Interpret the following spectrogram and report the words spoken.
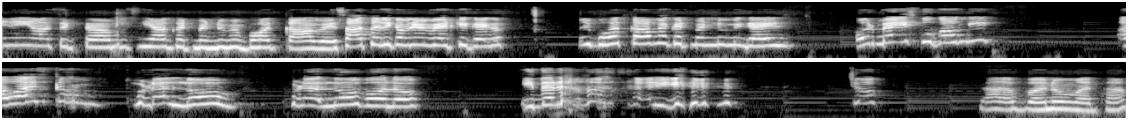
मैं नहीं आ सकता। मुझे यहाँ काठमांडू में बहुत काम है। साथ वाले कमरे में बैठ के गएगा मुझे बहुत काम है काठमांडू में गाइस और मैं इसको कहूँगी आवाज़ कम थोड़ा लो थोड़ा लो बोलो। इधर सारी। चुप। ज़्यादा बनो मत हाँ।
